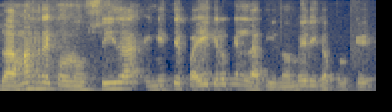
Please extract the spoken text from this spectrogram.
la más reconocida en este país, creo que en Latinoamérica, porque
